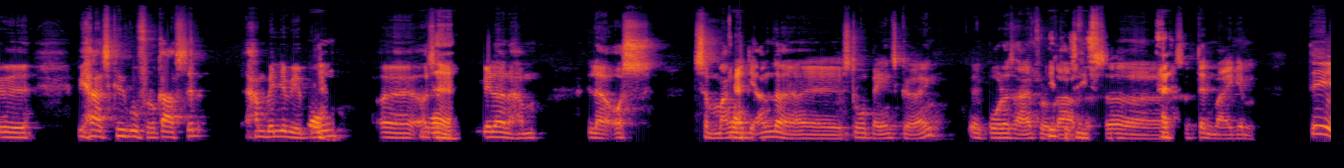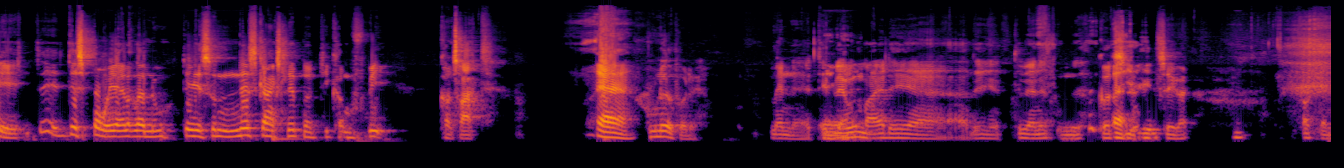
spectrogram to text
øh, vi har en skide god fotograf selv, ham vælger vi at bruge, øh, og så Ja. ja. billederne af ham, eller os, som mange Ja. af de andre øh, store bands gør, ikke? Øh, bruger deres egen fotograf, og så, Ja. så den vej igennem. Det, det, det spår jeg allerede nu. Det er sådan, næste gang Slipknot, de kommer forbi, kontrakt. Ja, 100 på det. Men øh, det Ja. bliver uden mig, det er, det, det vil jeg næsten godt Ja. sige helt sikkert. Okay.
